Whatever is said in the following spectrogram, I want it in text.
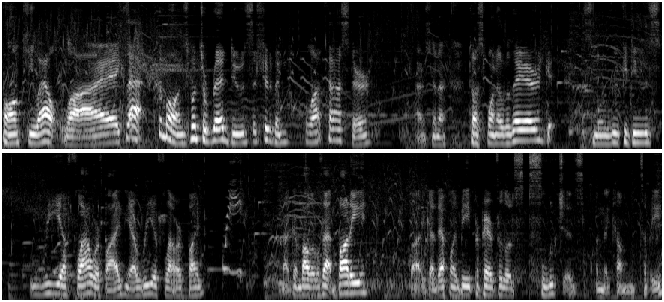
bonk you out like that. Come on, there's a bunch of red dudes that should have been a lot faster. I'm just gonna toss one over there, get some more leafy dudes re-flowerfied. Yeah, re-flowerfied. I'm not gonna bother with that body, but you gotta definitely be prepared for those slooches when they come to be.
